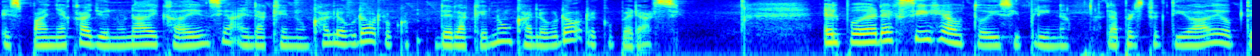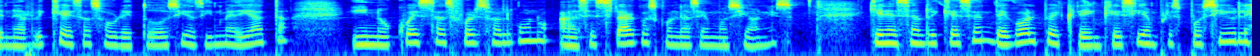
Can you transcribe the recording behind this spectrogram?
España cayó en una decadencia en la que nunca logró, de la que nunca logró recuperarse. El poder exige autodisciplina. La perspectiva de obtener riqueza, sobre todo si es inmediata y no cuesta esfuerzo alguno, hace estragos con las emociones. Quienes se enriquecen de golpe creen que siempre es posible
